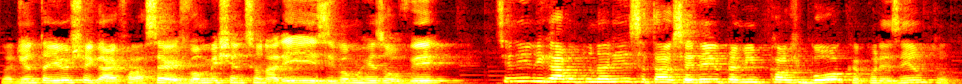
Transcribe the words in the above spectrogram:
Não adianta eu chegar e falar, Sérgio, vamos mexer no seu nariz e vamos resolver. Você nem ligava pro nariz, você, tá, você veio para mim por causa de boca, por exemplo.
